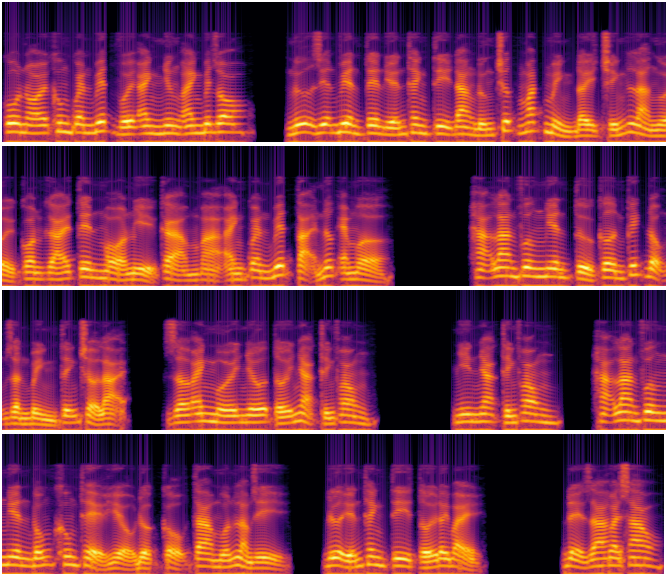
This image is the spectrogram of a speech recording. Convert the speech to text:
Cô nói không quen biết với anh nhưng anh biết rõ nữ diễn viên tên yến thanh ti đang đứng trước mắt mình đây chính là người con gái tên mò nỉ cả mà anh quen biết tại nước m. Hạ lan phương niên từ cơn kích động dần bình tĩnh trở lại, giờ anh mới nhớ tới nhạc thính phong. Nhìn nhạc thính phong, hạ lan phương niên bỗng không thể hiểu được cậu ta muốn làm gì, đưa yến thanh ti tới đây bảy để ra vai sao?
